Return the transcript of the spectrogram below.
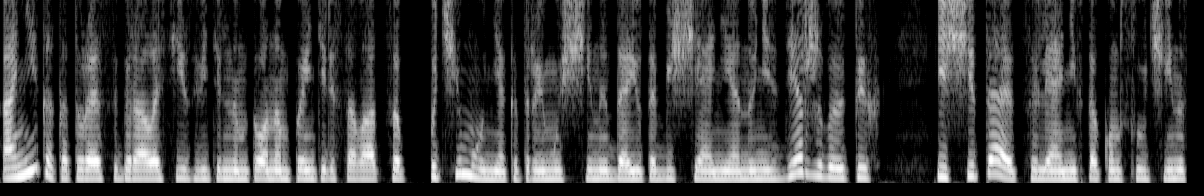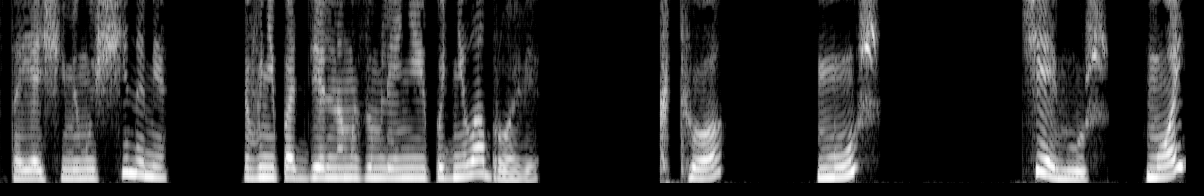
а Ника, которая собиралась язвительным тоном поинтересоваться, почему некоторые мужчины дают обещания, но не сдерживают их, и считаются ли они в таком случае настоящими мужчинами, в неподдельном изумлении подняла брови. «Кто? Муж? Чей муж? Мой?»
